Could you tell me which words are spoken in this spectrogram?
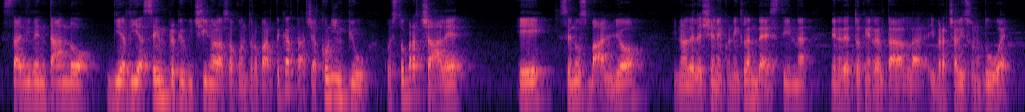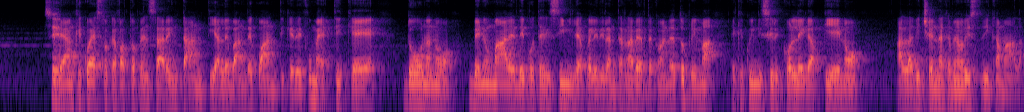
sta diventando via via sempre più vicino alla sua controparte cartacea, con in più questo bracciale e, se non sbaglio, in una delle scene con i clandestine viene detto che in realtà la- i bracciali sono due. Sì. Ed è anche questo che ha fatto pensare in tanti alle bande quantiche dei fumetti che donano bene o male dei poteri simili a quelli di Lanterna Verde, come ho detto prima, e che quindi si ricollega appieno alla vicenda che abbiamo visto di Kamala.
